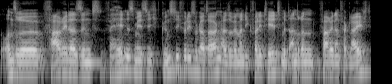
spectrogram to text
Unsere Fahrräder sind verhältnismäßig günstig, würde ich sogar sagen. Also wenn man die Qualität mit anderen Fahrrädern vergleicht,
